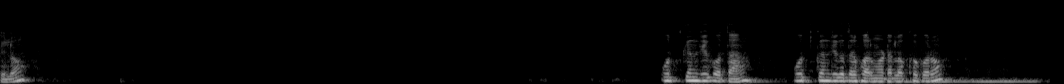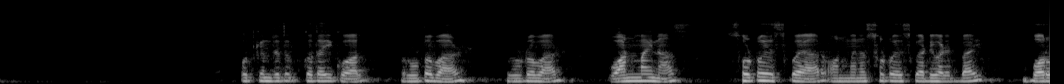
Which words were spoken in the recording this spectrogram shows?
ছিল। উৎকেন্দ্রিকতা, উৎকেন্দ্রিকতার ফর্মুলাটা লক্ষ্য করো। উৎকেন্দ্রিকতা equal root over root over one minus ছোট স্কোয়ার ওয়ান মাইনাস ছোট স্কোয়ার ডিভাইডেড বাই বড়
